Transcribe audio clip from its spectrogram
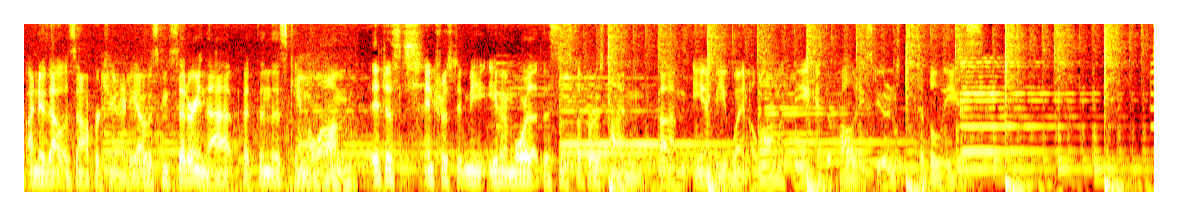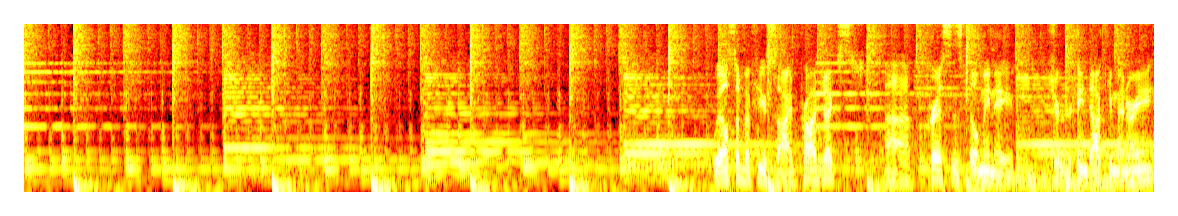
I knew that was an opportunity. I was considering that, but then this came along. It just interested me even more that this is the first time um, EMB went along with the anthropology students to Belize. We also have a few side projects. Uh, Chris is filming a sugarcane documentary.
